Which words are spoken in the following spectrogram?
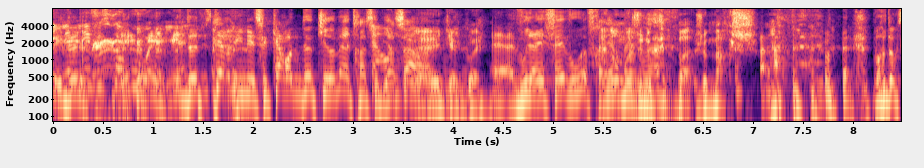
Et- bout. ouais. Il de terminer. C'est 42 kilomètres, hein, c'est bien ça. 42. hein. Ouais, quel ouais. Euh, vous l'avez fait, vous, Ah Frédéric non, moi je ne cours pas, je marche. Bon, donc,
